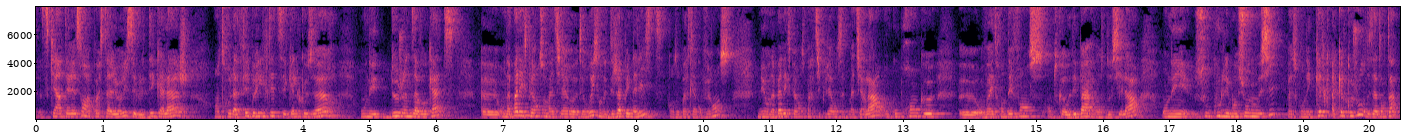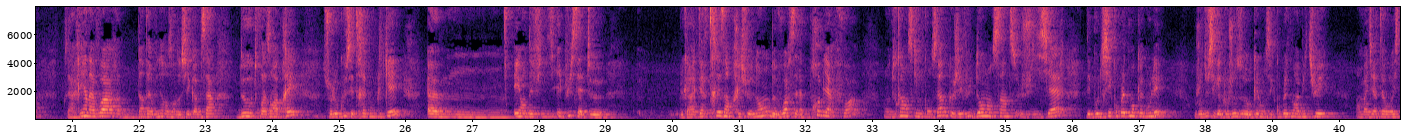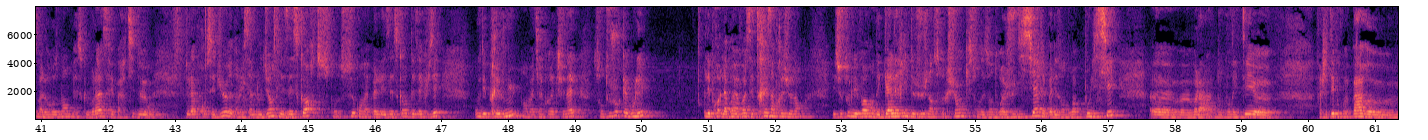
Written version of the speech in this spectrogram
ce qui est intéressant a posteriori, c'est le décalage entre la fébrilité de ces quelques heures, on est deux jeunes avocates, on n'a pas d'expérience en matière terroriste, on est déjà pénaliste quand on passe la conférence, mais on n'a pas d'expérience particulière dans cette matière-là. On comprend que on va être en défense, en tout cas au départ dans ce dossier-là. On est sous le coup de l'émotion nous aussi, parce qu'on est à quelques jours des attentats. Ça n'a rien à voir d'intervenir dans un dossier comme ça deux ou trois ans après. Sur le coup, c'est très compliqué. et en définitive, et puis cette le caractère très impressionnant de voir, c'est la première fois, en tout cas en ce qui me concerne, que j'ai vu dans l'enceinte judiciaire des policiers complètement cagoulés. Aujourd'hui, c'est quelque chose auquel on s'est complètement habitué en matière terroriste, malheureusement, parce que voilà, ça fait partie de, de la procédure. Et dans les salles d'audience, les escortes, ceux qu'on appelle les escortes des accusés ou des prévenus en matière correctionnelle, sont toujours cagoulés. La première fois, c'est très impressionnant. Et surtout de les voir dans des galeries de juges d'instruction qui sont des endroits judiciaires et pas des endroits policiers. Euh, voilà, donc on était. Euh, j'étais pour ma part euh,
